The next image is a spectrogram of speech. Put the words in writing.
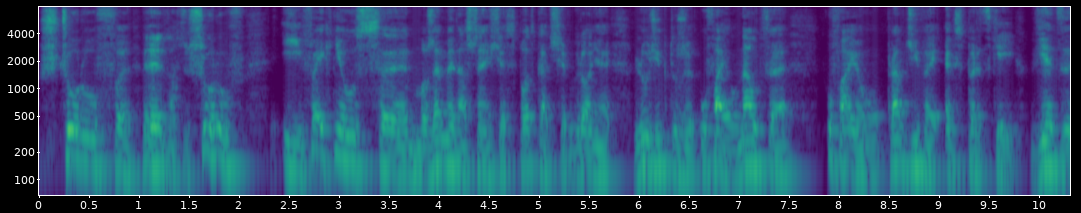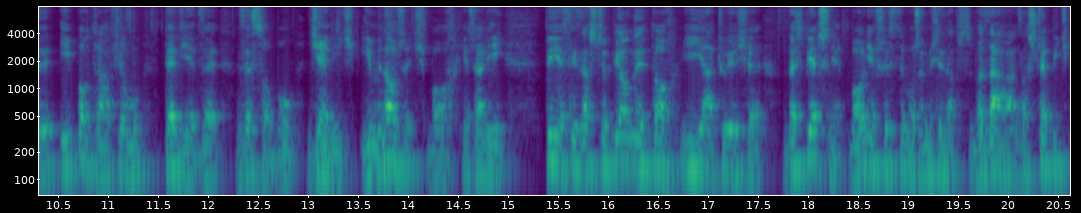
szczurów, znaczy szurów i fake news, możemy na szczęście spotkać się w gronie ludzi, którzy ufają nauce, ufają prawdziwej eksperckiej wiedzy i potrafią tę wiedzę ze sobą dzielić i mnożyć, bo jeżeli ty jesteś zaszczepiony, to i ja czuję się bezpiecznie, bo nie wszyscy możemy się za, za, zaszczepić,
